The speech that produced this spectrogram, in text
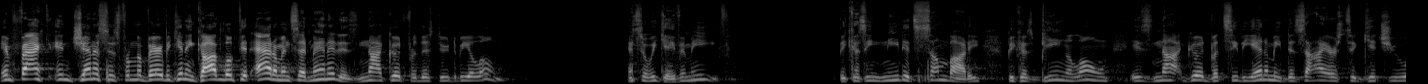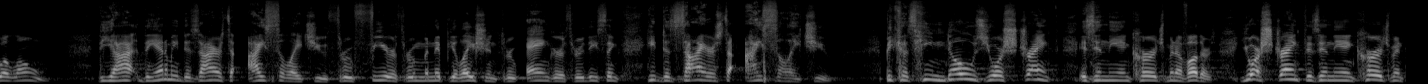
In fact, in Genesis, from the very beginning, God looked at Adam and said, Man, it is not good for this dude to be alone. And so he gave him Eve because he needed somebody because being alone is not good. But see, the enemy desires to get you alone. The, uh, the enemy desires to isolate you through fear, through manipulation, through anger, through these things. He desires to isolate you because he knows your strength is in the encouragement of others. Your strength is in the encouragement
